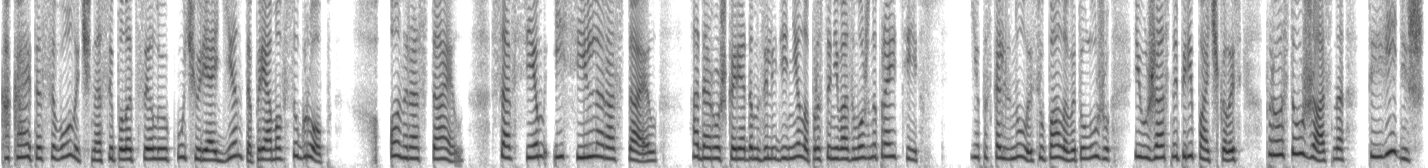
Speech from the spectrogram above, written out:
какая-то сволочь насыпала целую кучу реагента прямо в сугроб. Он растаял, совсем и сильно растаял, а дорожка рядом заледенела, просто невозможно пройти. Я поскользнулась, упала в эту лужу и ужасно перепачкалась. Просто ужасно. Ты видишь?»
